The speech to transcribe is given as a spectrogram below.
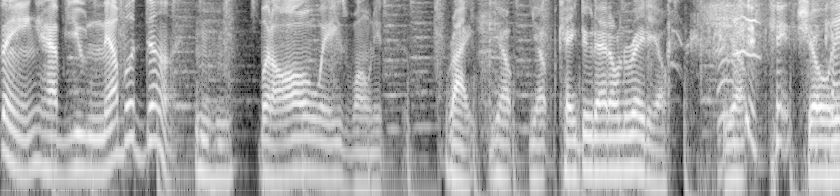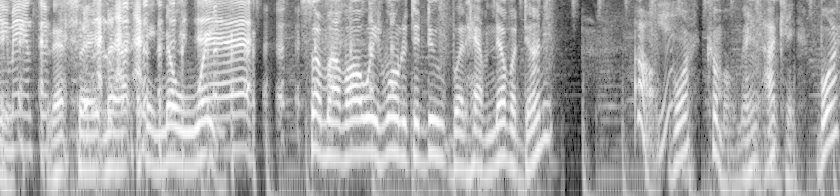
thing have you never done hmm but always wanted to? Right. Yep. Yep. Can't do that on the radio. Yep. Sure Same is. answer. That same man. Ain't no way. Something I've always wanted to do but have never done it. Oh Yeah. boy, come on, man. I can't. Boy,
